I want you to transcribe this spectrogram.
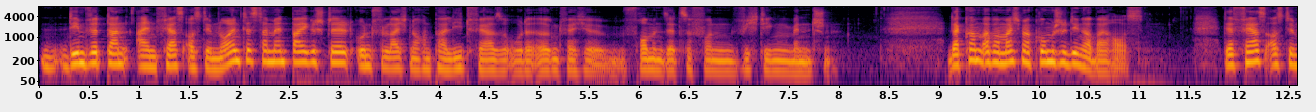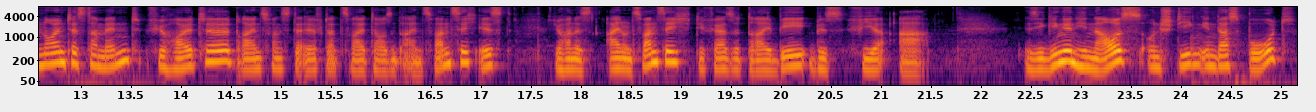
Dem wird dann ein Vers aus dem Neuen Testament beigestellt und vielleicht noch ein paar Liedverse oder irgendwelche frommen Sätze von wichtigen Menschen. Da kommen aber manchmal komische Dinger bei raus. Der Vers aus dem Neuen Testament für heute, 23.11.2021, ist Johannes 21, die Verse 3b bis 4a. Sie gingen hinaus und stiegen in das Boot,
